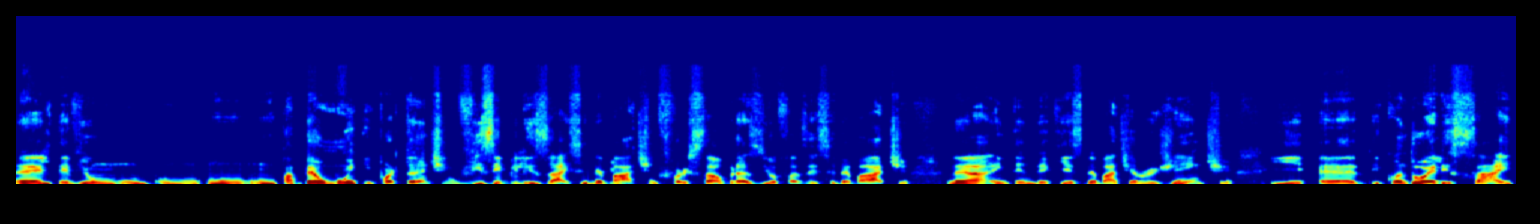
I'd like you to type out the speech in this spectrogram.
é, ele teve um, um, um, um, papel muito importante em visibilizar esse debate, em forçar o Brasil a fazer esse debate, né? A entender que esse debate era urgente e, é, e quando ele sai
